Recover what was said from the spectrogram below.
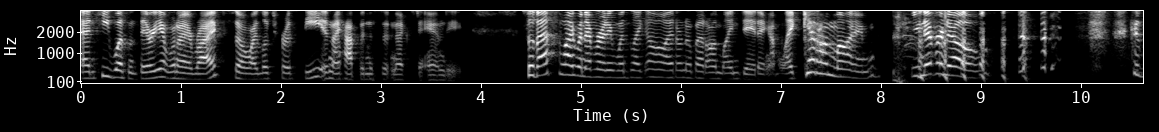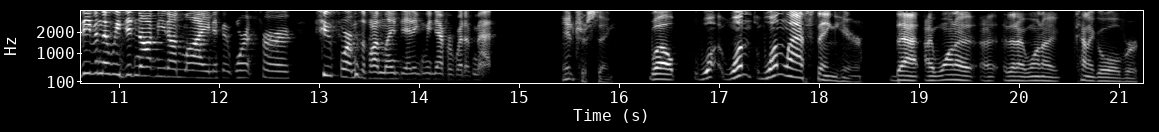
and he wasn't there yet when I arrived. So I looked for a seat, and I happened to sit next to Andy. So that's why whenever anyone's like, "Oh, I don't know about online dating," I'm like, "Get online. You never know." Because even though we did not meet online, if it weren't for two forms of online dating, we never would have met. Interesting. Well, one one last thing here that I want to uh, that I want to kind of go over,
